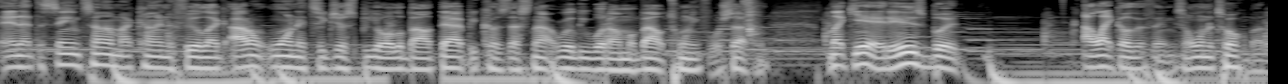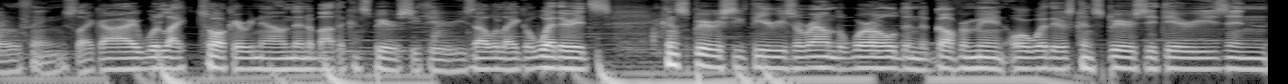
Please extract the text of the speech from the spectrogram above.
And at the same time, I kind of feel like I don't want it to just be all about that because that's not really what I'm about 24 7. Like, yeah, it is, but I like other things. I want to talk about other things. Like I would like to talk every now and then about the conspiracy theories. I would like whether it's conspiracy theories around the world and the government or whether it's conspiracy theories in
